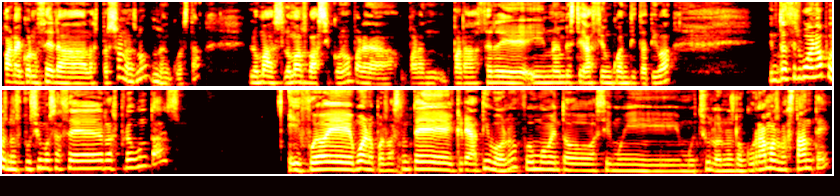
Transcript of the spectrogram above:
para conocer a las personas, ¿no? Una encuesta. Lo más, lo más básico, ¿no? Para, para, para hacer eh, una investigación cuantitativa. Entonces, bueno, pues nos pusimos a hacer las preguntas, y fue, bueno, pues bastante creativo, ¿no? Fue un momento así muy, muy chulo. Nos lo curramos bastante.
